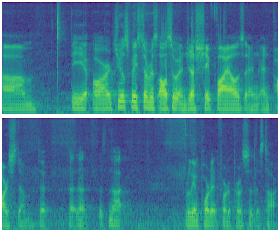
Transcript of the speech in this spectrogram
Um, the, our geospace service also ingests shapefiles and, and parse them. That, that, that, that's not really important for the purpose of this talk.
